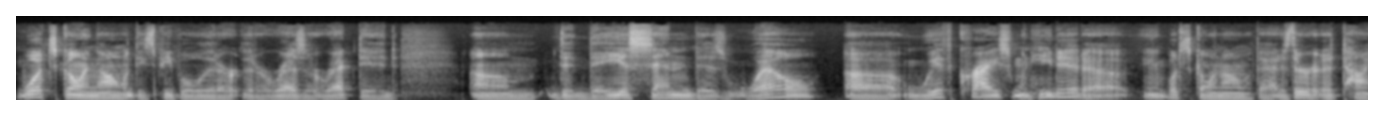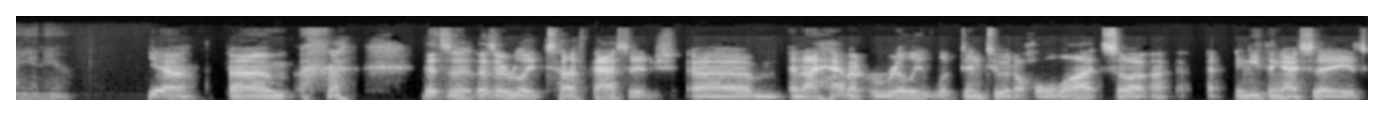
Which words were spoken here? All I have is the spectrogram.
what's going on with these people that are that are resurrected? Um, did they ascend as well uh, with Christ when he did? Uh, what's going on with that? Is there a tie-in here? Yeah, um, that's a that's a really tough passage, um, and I haven't really looked into it a whole lot. So I, I, anything I say is,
